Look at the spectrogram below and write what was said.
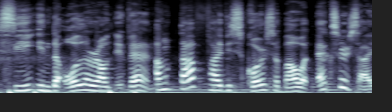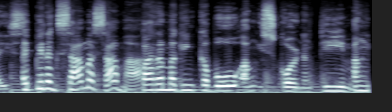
See, in the all-around event, ang top 5 score sa bawat exercise ay pinagsama-sama para maging kabuo ang score ng team. Ang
